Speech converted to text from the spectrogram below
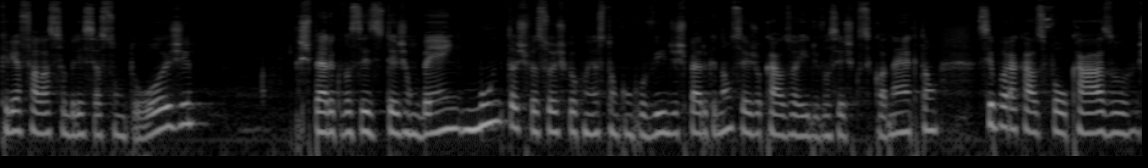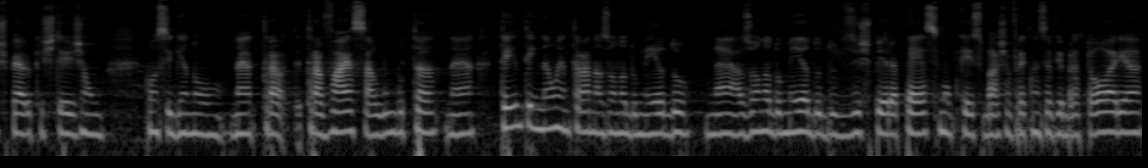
Queria falar sobre esse assunto hoje. Espero que vocês estejam bem. Muitas pessoas que eu conheço estão com Covid. Espero que não seja o caso aí de vocês que se conectam. Se por acaso for o caso, espero que estejam conseguindo né, tra travar essa luta. Né? Tentem não entrar na zona do medo. Né? A zona do medo, do desespero é péssimo, porque isso baixa a frequência vibratória.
